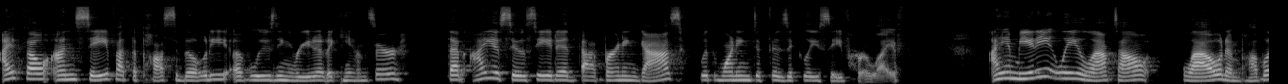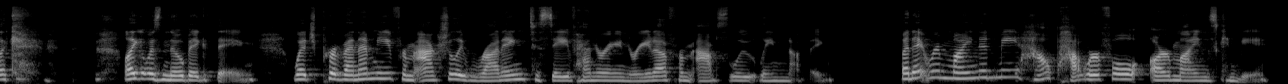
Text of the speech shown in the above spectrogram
I felt unsafe at the possibility of losing Rita to cancer that I associated that burning gas with wanting to physically save her life. I immediately laughed out loud and public like it was no big thing, which prevented me from actually running to save Henry and Rita from absolutely nothing. But it reminded me how powerful our minds can be.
